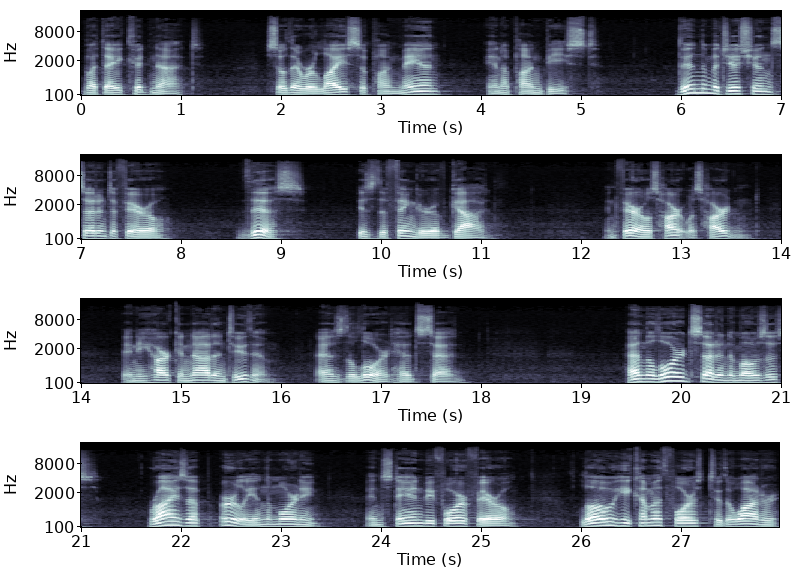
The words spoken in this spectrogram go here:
but they could not. So there were lice upon man and upon beast. Then the magician said unto Pharaoh, This is the finger of God. And Pharaoh's heart was hardened, and he hearkened not unto them, as the Lord had said. And the Lord said unto Moses, Rise up early in the morning, and stand before Pharaoh Lo, he cometh forth to the water,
